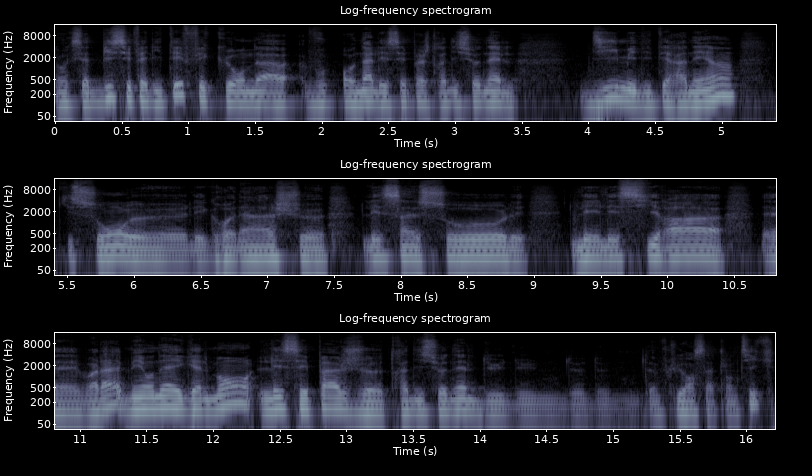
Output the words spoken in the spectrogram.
Donc cette bicéphalité fait qu'on a, on a les cépages traditionnels dits méditerranéens, qui sont euh, les grenaches, euh, les cinsault, les, les, les syrahs, euh, voilà. Mais on a également les cépages traditionnels du- du- de- de- d'influence atlantique,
